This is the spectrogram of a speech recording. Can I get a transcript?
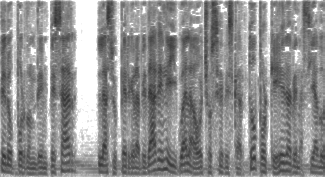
pero por dónde empezar, la supergravedad n igual a 8 se descartó porque era demasiado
